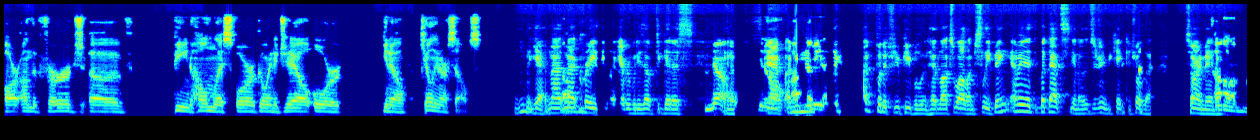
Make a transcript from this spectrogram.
are on the verge of being homeless or going to jail or, you know, killing ourselves. Yeah, not um, not crazy like everybody's out to get us. No, you know, you know I mean, I mean like, I've put a few people in headlocks while I'm sleeping. I mean, it, but that's you know, it's a dream. You can't control that. Sorry, man. Um,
